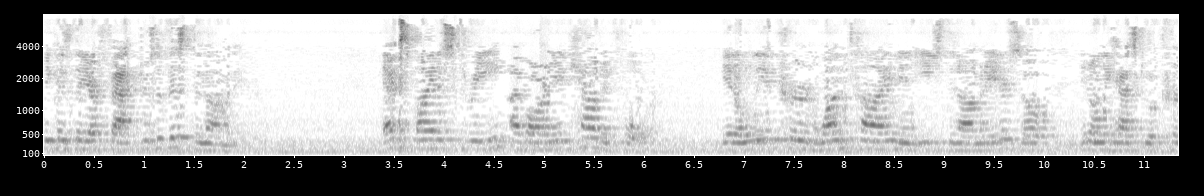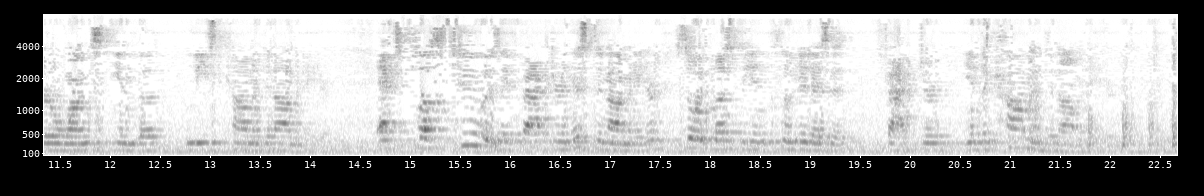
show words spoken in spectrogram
because they are factors of this denominator. x minus 3 I've already accounted for. It only occurred one time in each denominator, so it only has to occur once in the least common denominator. x plus 2 is a factor in this denominator, so it must be included as a factor in the common denominator.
